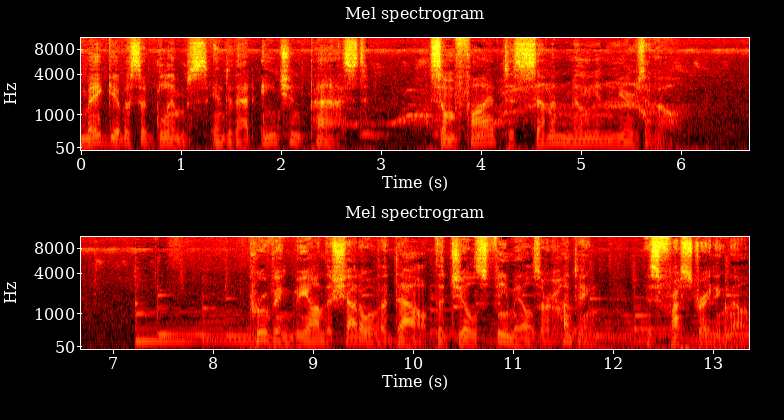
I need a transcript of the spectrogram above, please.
may give us a glimpse into that ancient past, some five to seven million years ago. Proving beyond the shadow of a doubt that Jill's females are hunting is frustrating, though.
